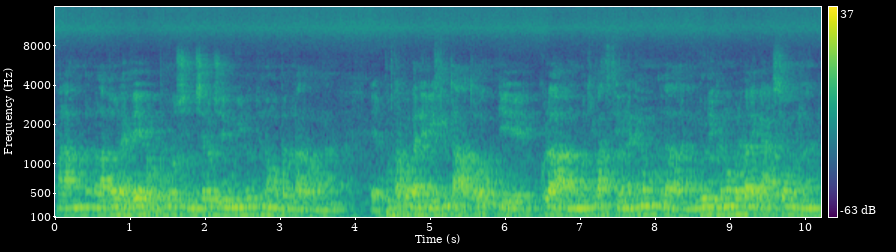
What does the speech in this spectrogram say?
ma l'amore vero, puro, sincero, genuino di un uomo per una donna. Eh, purtroppo venne rifiutato e con la motivazione che non, la, Noriko non voleva legarsi a un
